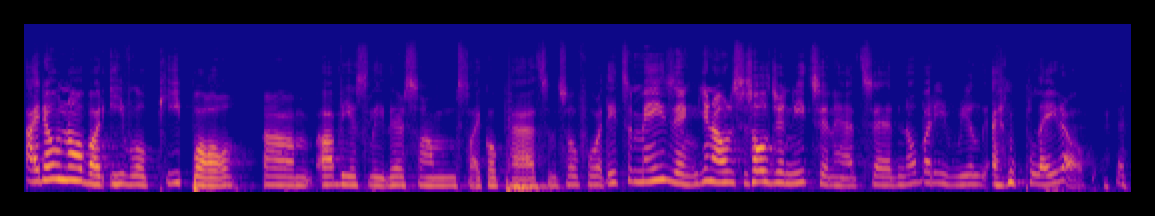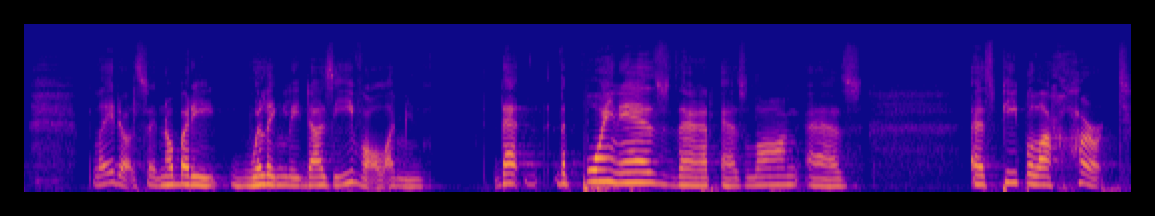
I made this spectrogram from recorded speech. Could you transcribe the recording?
I don't know about evil people um, obviously there's some psychopaths and so forth. It's amazing. You know, Solzhenitsyn had said nobody really, and Plato, Plato said nobody willingly does evil. I mean, that the point is that as long as as people are hurt,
